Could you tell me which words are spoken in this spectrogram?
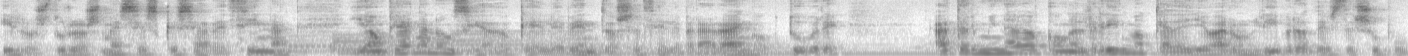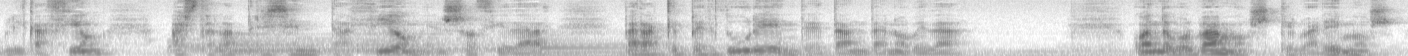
y los duros meses que se avecinan, y aunque han anunciado que el evento se celebrará en octubre, ha terminado con el ritmo que ha de llevar un libro desde su publicación hasta la presentación en sociedad para que perdure entre tanta novedad. Cuando volvamos, que lo haremos,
